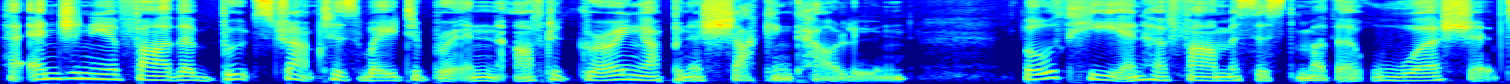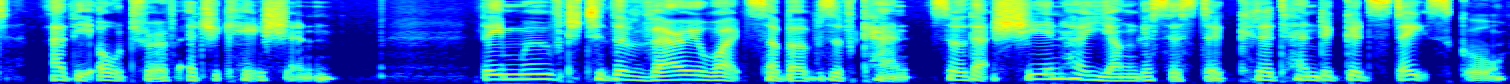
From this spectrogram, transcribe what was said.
Her engineer father bootstrapped his way to Britain after growing up in a shack in Kowloon. Both he and her pharmacist mother worshipped at the altar of education they moved to the very white suburbs of Kent so that she and her younger sister could attend a good state school,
